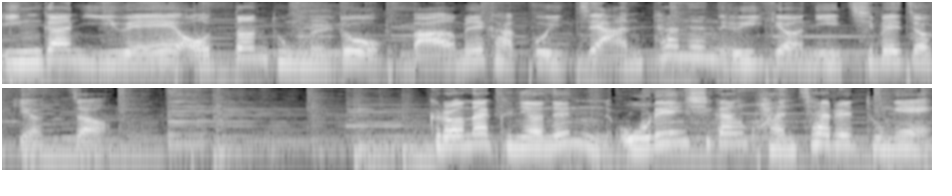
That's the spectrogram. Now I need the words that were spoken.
인간 이외의 어떤 동물도 마음을 갖고 있지 않다는 의견이 지배적이었죠. 그러나 그녀는 오랜 시간 관찰을 통해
